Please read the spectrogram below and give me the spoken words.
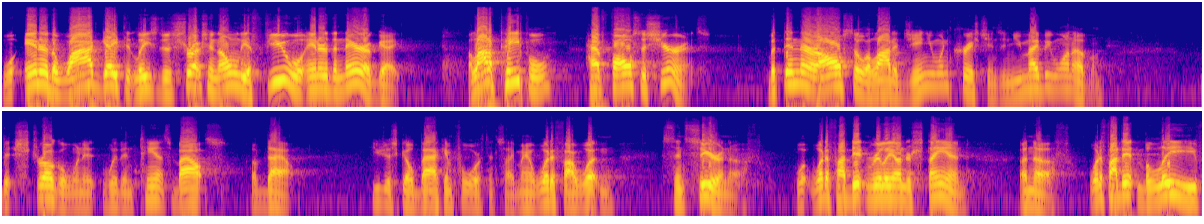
will enter the wide gate that leads to destruction, and only a few will enter the narrow gate. A lot of people have false assurance, but then there are also a lot of genuine Christians, and you may be one of them, that struggle it, with intense bouts of doubt you just go back and forth and say, man, what if I wasn't sincere enough? What, what if I didn't really understand enough? What if I didn't believe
